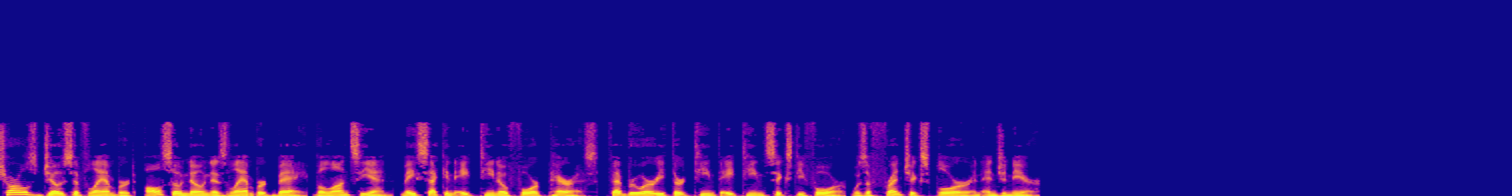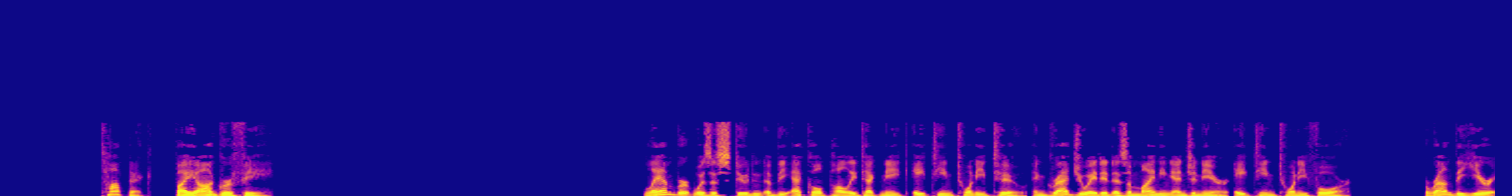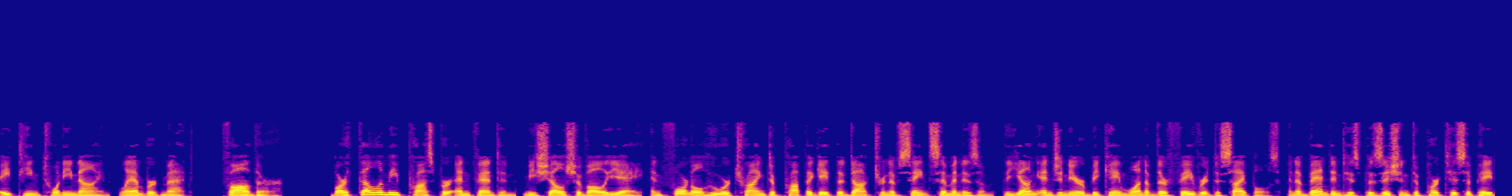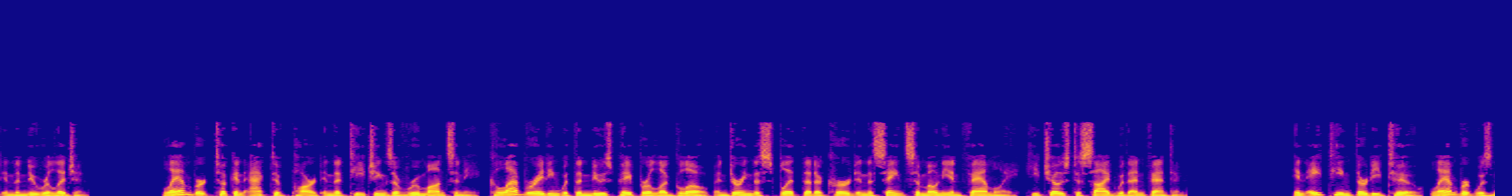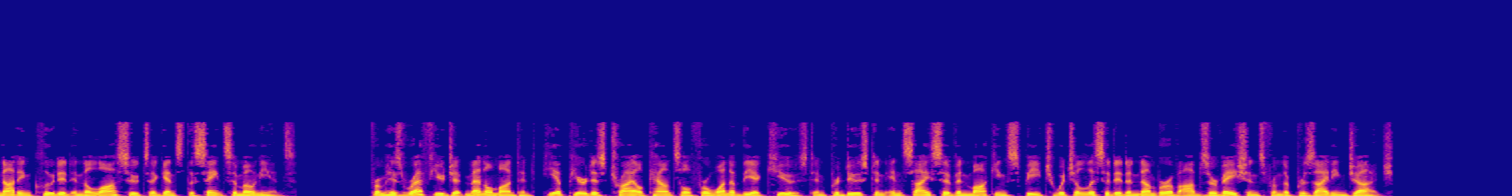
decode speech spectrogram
Charles Joseph Lambert, also known as Lambert Bey Valenciennes, May 2, 1804 Paris, February 13, 1864 was a French explorer and engineer. Biography Lambert was a student of the École Polytechnique 1822 and graduated as a mining engineer 1824. Around the year 1829, Lambert met Father Barthélemy Prosper Enfantin, Michel Chevalier, and Fournel who were trying to propagate the doctrine of Saint-Simonism. The young engineer became one of their favorite disciples, and abandoned his position to participate in the new religion. Lambert took an active part in the teachings of Rue Monsigny, collaborating with the newspaper Le Globe and during the split that occurred in the Saint-Simonian family, he chose to side with Enfantin. In 1832, Lambert was not included in the lawsuits against the Saint-Simonians. From his refuge at Menilmontant, he appeared as trial counsel for one of the accused and produced an incisive and mocking speech which elicited a number of observations from the presiding judge.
